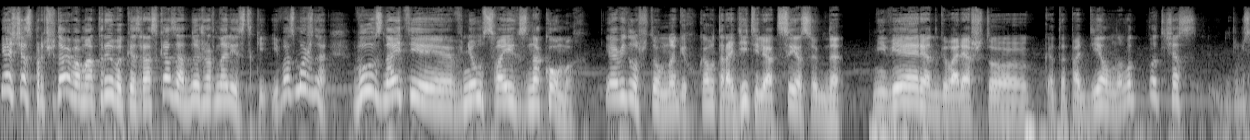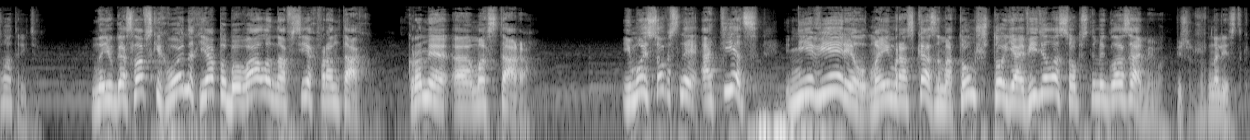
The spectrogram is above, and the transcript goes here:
Я сейчас прочитаю вам отрывок из рассказа одной журналистки, и, возможно, вы узнаете в нем своих знакомых. Я видел, что у многих, у кого-то родители, отцы особенно, не верят, говорят, что это подделано. Вот, вот сейчас посмотрите. На югославских войнах я побывала на всех фронтах, кроме э, Мастара. И мой собственный отец не верил моим рассказам о том, что я видела собственными глазами, вот пишет журналистка.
